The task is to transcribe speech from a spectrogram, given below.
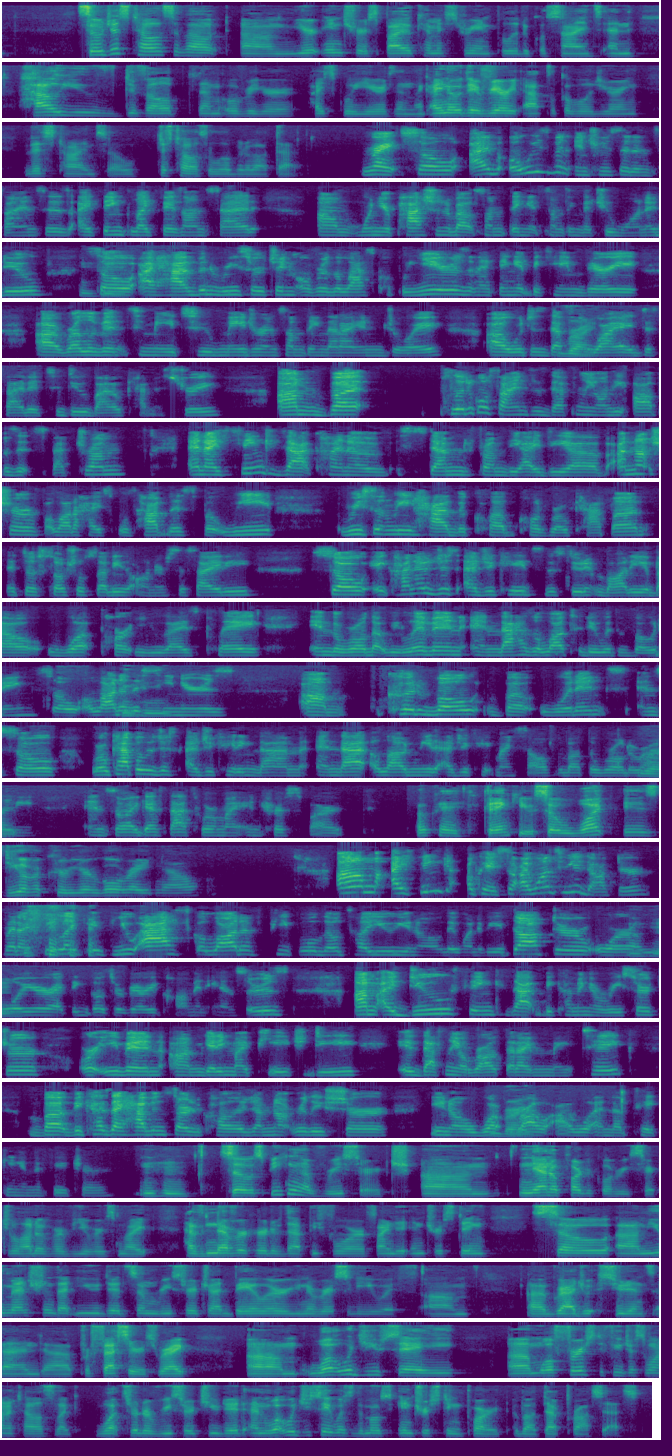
so just tell us about um, your interests, biochemistry and political science, and how you've developed them over your high school years. And like, I know they're very applicable during this time. So just tell us a little bit about that. Right. So I've always been interested in sciences. I think, like Faizaan said, um, when you're passionate about something, it's something that you want to do. So I have been researching over the last couple years, and I think it became very uh, relevant to me to major in something that I enjoy, uh, which is definitely Right. why I decided to do biochemistry. Um, but political science is definitely on the opposite spectrum. And I think that kind of stemmed from the idea of I'm not sure if a lot of high schools have this, but we recently had the club called Rho Kappa. It's a social studies honor society. So it kind of just educates the student body about what part you guys play in the world that we live in. And that has a lot to do with voting. So a lot of the Mhm. seniors um, could vote but wouldn't. And so Rho Kappa was just educating them. And that allowed me to educate myself about the world around Right. me. And so I guess that's where my interest sparked. Okay, thank you. So what is, do you have a career goal right now? Um, I think okay, so I want to be a doctor, but I feel like if you ask a lot of people, they'll tell you, you know, they want to be a doctor or a Mhm. lawyer. I think those are very common answers. Um, I do think that becoming a researcher or even um, getting my PhD is definitely a route that I may take. But because I haven't started college, I'm not really sure, you know, what Right. route I will end up taking in the future. hmm So speaking of research, um, nanoparticle research, a lot of our viewers might have never heard of that before, find it interesting. So um, you mentioned that you did some research at Baylor University with um, uh, graduate students and uh, professors, right? Um, what would you say? Um, well, first, if you just want to tell us like what sort of research you did, and what would you say was the most interesting part about that process?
